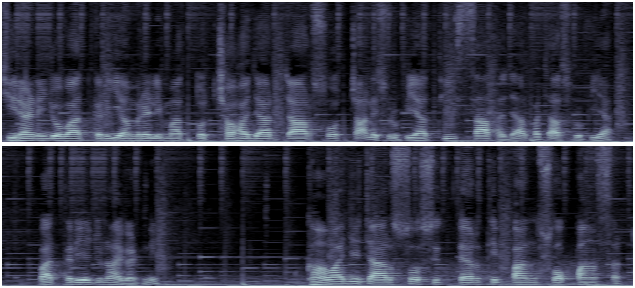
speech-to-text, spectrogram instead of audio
જીરાની જો વાત કરીએ, અમરેલીમાં તો છ હજાર ચારસો ચાલીસ રૂપિયાથી સાત હજાર પચાસ રૂપિયા. વાત કરીએ જુનાગઢની. ઘઉં આજે ચારસો સિત્તેરથી પાંચસો પાસઠ.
